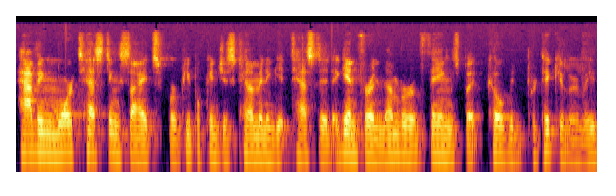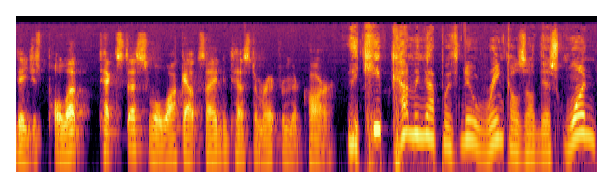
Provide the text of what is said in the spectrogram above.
having more testing sites where people can just come in and get tested, again, for a number of things, but COVID particularly, they just pull up, text us, we'll walk outside and test them right from their car. They keep coming up with new wrinkles on this. One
